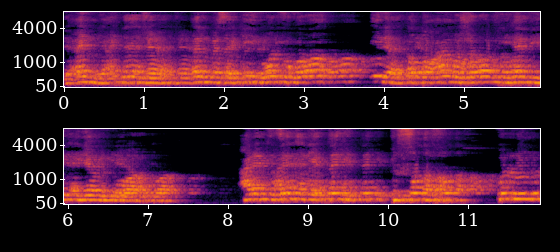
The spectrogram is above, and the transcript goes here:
لأن يحتاج المساكين والفقراء إلى الطعام والشراب في هذه الأيام المباركة. على الإنسان أن يجتهد في الصدقة كل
